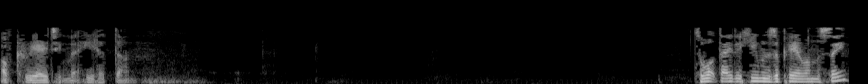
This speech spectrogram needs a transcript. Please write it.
of creating that he had done. So, what day do humans appear on the scene?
